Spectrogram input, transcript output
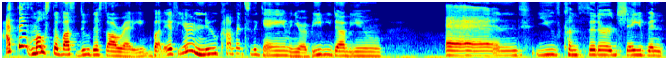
I think most of us do this already, but if you're new coming to the game and you're a BBW and you've considered shaving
